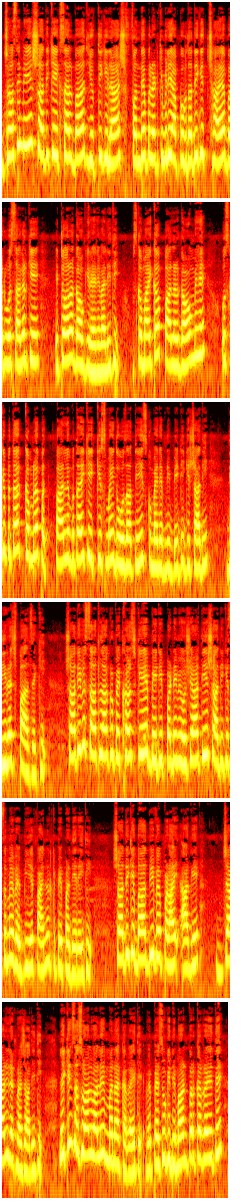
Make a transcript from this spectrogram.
झांसी में शादी के एक साल बाद युवती की लाश फंदे पर लटकी मिली। आपको बता दें कि छाया बरुआ सागर के इटौरा गाँव की रहने वाली थी। उसका मायका पालर गाँव में है। उसके पिता कमलापत पाल ने बताया कि 21 मई 2023 को मैंने अपनी बेटी की शादी धीरज पाल से की। शादी में सात लाख रुपए खर्च किए। बेटी पढ़ने में होशियार थी। शादी के समय वह बीए फाइनल के पेपर दे रही थी। शादी के बाद भी वह पढ़ाई आगे जारी रखना चाहती थी। लेकिन ससुराल वाले मना कर रहे थे। वे पैसों की डिमांड पर कर रहे थे।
